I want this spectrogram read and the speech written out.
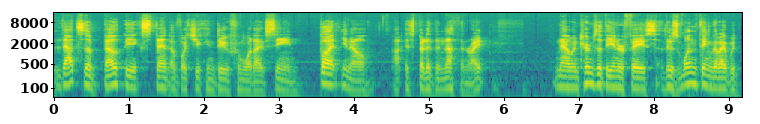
That's about the extent of what you can do from what I've seen. But, you know, uh, it's better than nothing, right? Now, in terms of the interface, there's one thing that I would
